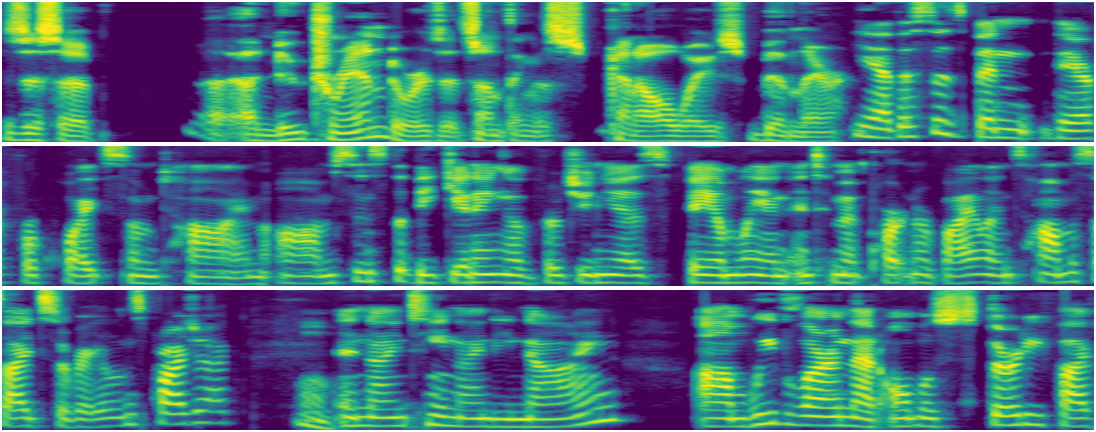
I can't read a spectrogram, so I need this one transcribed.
is this a a new trend, or is it something that's kind of always been there? Yeah, this has been there for quite some time. Um, since the beginning of Virginia's Family and Intimate Partner Violence Homicide Surveillance Project hmm. in 1999, um, we've learned that almost 35%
